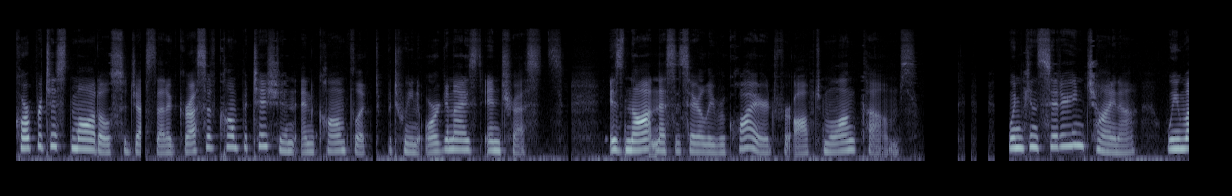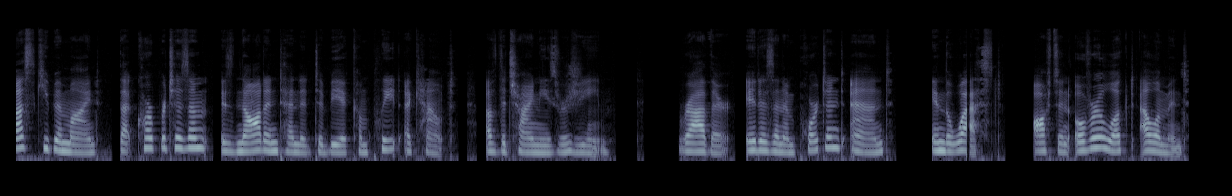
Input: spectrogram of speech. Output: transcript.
Corporatist models suggest that aggressive competition and conflict between organized interests is not necessarily required for optimal outcomes. When considering China, we must keep in mind that corporatism is not intended to be a complete account of the Chinese regime. Rather, it is an important and, in the West, often overlooked element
